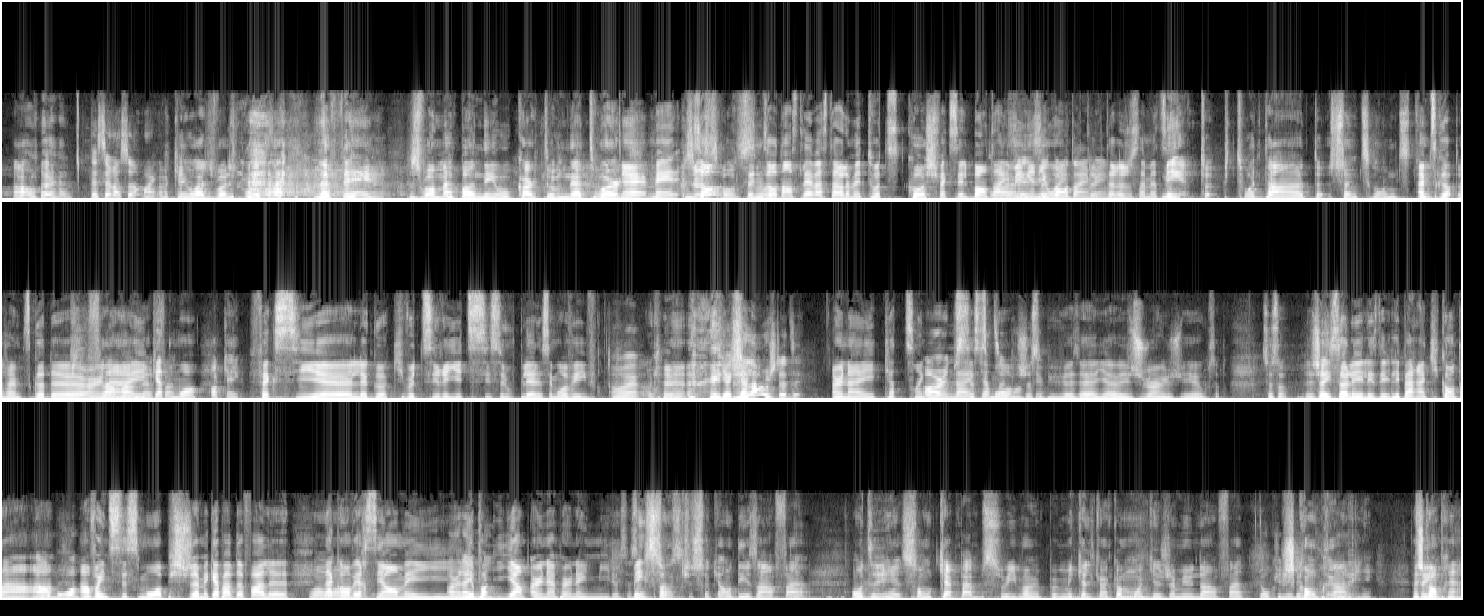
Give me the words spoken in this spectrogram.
Ah ouais? T'essaieras ça, Mike. OK, ouais, je vais le... le faire. Je vais m'abonner au Cartoon Network. Ouais, mais nous Juste autres, pour tu sais, ça. nous autres, on se lève à cette heure-là, mais toi, tu te couches, fait que c'est le bon timing. c'est- c'est anyway. le bon timing. T'aurais juste à mettre ça. Mais toi- puis toi, t'as- c'est un petit gars ou une petite fille? Un petit gars, j'ai un petit gars de Puis 1 flamme an et neuf, 4 hein? mois. OK. Fait que si euh, le gars qui veut te tirer, il est ici, s'il vous plaît, laissez-moi vivre. Ouais. Il y a quel âge, je te dis? Un an et 4, 5, Ah, un an et 6 quatre, mois, cinq mois, je sais plus. Euh, Il y a juin, juillet ou ça. C'est ça. J'ai ça, les, les, les parents qui comptent en, en, En mois. en 26 mois, puis je suis jamais capable de faire le- Ouais, la ouais. conversion, mais il, Un an il y a pas- il entre un an et un an et demi. là, C'est ça ceux, qui- ceux qui ont des enfants, on dirait, sont capables de suivre un peu, mais quelqu'un comme moi qui n'a jamais eu d'enfant, je comprends rien. Je comprends.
